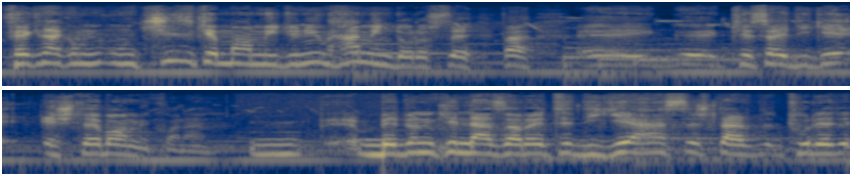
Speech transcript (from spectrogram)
فکر نکنیم اون چیزی که ما می‌دونیم همین درسته و کسای دیگه اشتباه می‌کنن. بدون که نظرات دیگه هستش در طول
